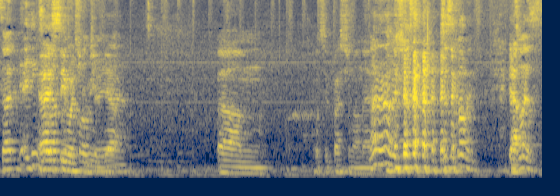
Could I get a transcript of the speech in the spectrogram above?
So I, think it's I see what the you culture. mean, yeah. Um, what's the question on that? No, no, no. It's just just a comment. That's Yeah. why. It's,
